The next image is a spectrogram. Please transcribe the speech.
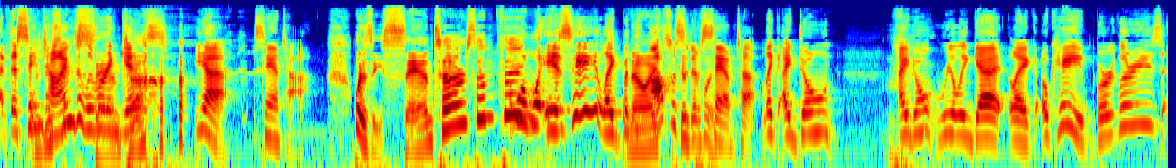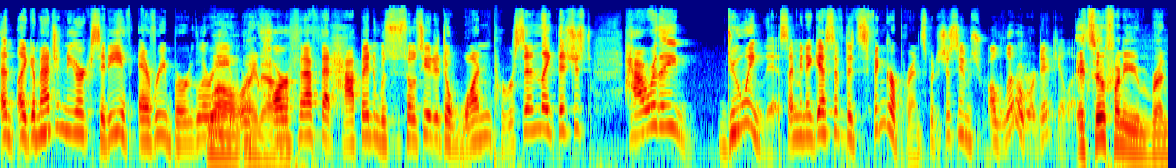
at the same Did time delivering Santa? gifts? Yeah, Santa. What is he, Santa or something? Well, what is he? Like, but No, the opposite of point. Santa. Like, I don't. I don't really get like okay burglaries and like imagine New York City if every burglary Well, or car theft that happened was associated to one person like that's just how are they doing this I mean I guess if it's fingerprints but it just seems a little ridiculous It's so funny you men-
